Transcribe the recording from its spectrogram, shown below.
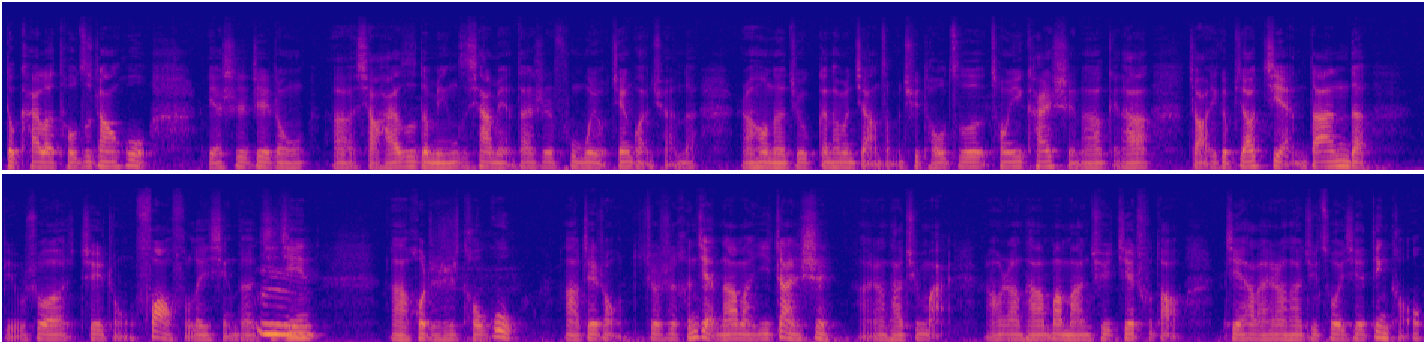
都开了投资账户，也是这种呃小孩子的名字下面，但是父母有监管权的。然后呢，就跟他们讲怎么去投资，从一开始呢，给他找一个比较简单的，比如说这种 FOF 类型的基金。啊，或者是投顾啊，这种就是很简单嘛，一站式啊，让他去买，然后让他慢慢去接触到，接下来让他去做一些定投。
